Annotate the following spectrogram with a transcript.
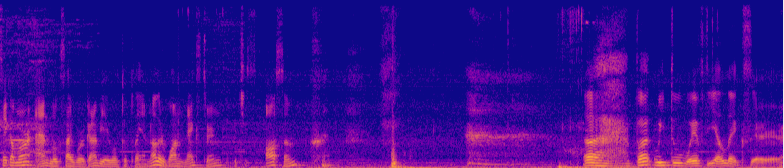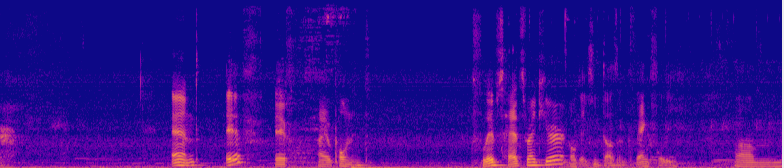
Sycamore and looks like we're gonna be able to play another one next turn, which is awesome. uh, but we do with the elixir. And if if my opponent flips heads right here, okay, he doesn't, thankfully. Um,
